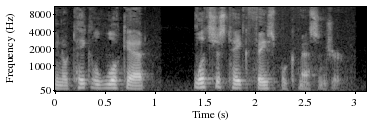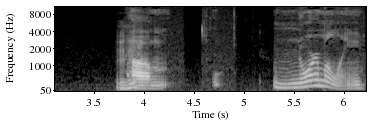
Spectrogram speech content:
you know, take a look at let's just take Facebook Messenger. Um, normally,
